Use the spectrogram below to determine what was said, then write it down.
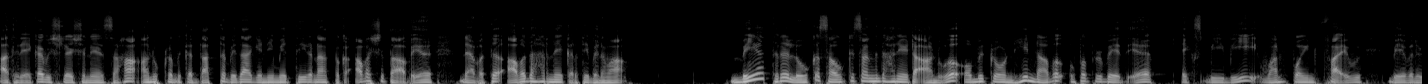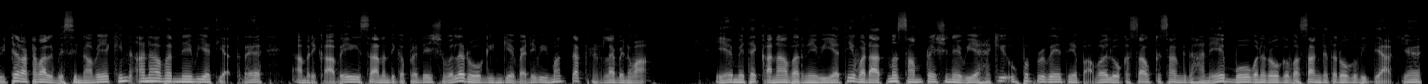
අතිරේක විශ්ලේෂණය සහ අනුක්‍රමික දත්ත බෙදා ගැනීමේ තීරණාත්මක අවශ්‍යතාවය නැවත අවධාරණය කරතිබෙනවා. මේ අතර ලෝක සෞඛ්‍ය සංධානයට අනුව ඔමික්‍රෝන්හි නව උපප්‍රබේදය XBB1.5 බේවන විට රටවල් වෙසි නවයකින් අනාවරණය වී ඇති අතර ඇමරිකාවේ සානධික ප්‍රදේශවල රෝගින්ගේ වැඩවීමක් දක්නට ලැබෙනවා. එය මෙතෙක් අනාවරණය වී ඇති වඩාත්ම සම්ප්‍රේෂණය විය හැකි උප්‍රවේදය බව ලෝක සෞඛ්‍ය සංවිධානයේ බෝවන රෝග වසංගත රෝග විද්‍යාඥ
